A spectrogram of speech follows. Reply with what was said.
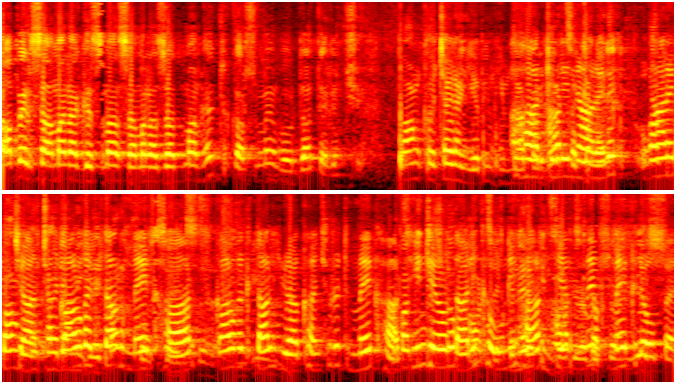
կապել սահմանագծման սահմանազատման հետ, կարծում եմ, որ դա տեղին չի։ Պարոն Քոչարյան, եւ իմ հիմնական հարցը կներեք, Նարեկ ջան, կարող եք տալ մեկ հարց, կարող եք տալ յուրաքանչյուրդ մեկ հարց։ 5-րդ տարիքը ունի հարց եւ ունեք 1 րոպե։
